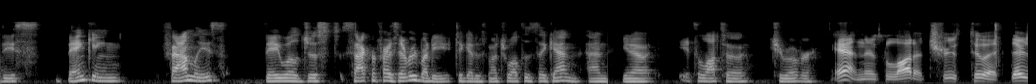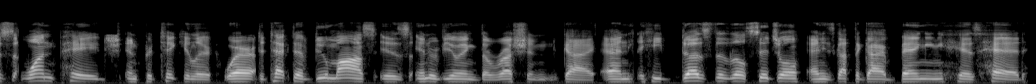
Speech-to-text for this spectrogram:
these banking families they will just sacrifice everybody to get as much wealth as they can and you know it's a lot to over. Yeah, and there's a lot of truth to it. There's one page in particular where Detective Dumas is interviewing the Russian guy, and he does the little sigil, and he's got the guy banging his head.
